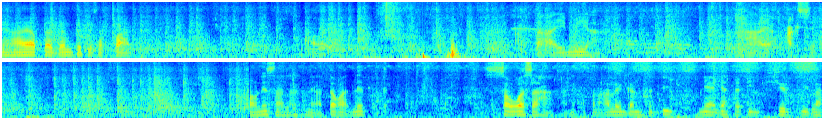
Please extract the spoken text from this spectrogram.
हा आहे आपला गणपतीचा पाठ. आता आहे मी हा. अक्षय पावणे सहाला आणि आता वाजलेत सव्वा सहा आणि आपण आलोय गणपती नेण्यासाठी शिरकीला.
